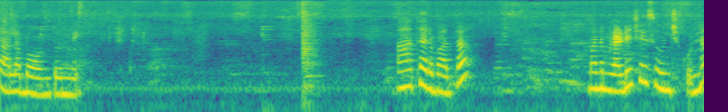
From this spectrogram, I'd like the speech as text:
చాలా బాగుంటుంది. ఆ తర్వాత మనం రెడీ చేసి ఉంచుకున్న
